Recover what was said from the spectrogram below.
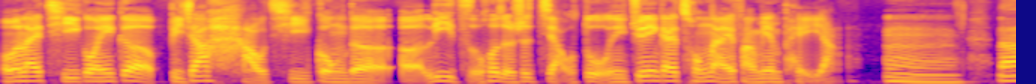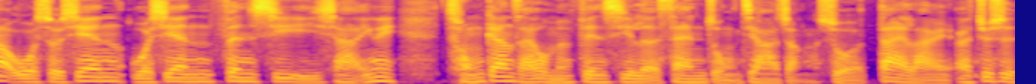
我们来提供一个比较好提供的呃例子或者是角度，你觉得应该从哪一方面培养？嗯，那我首先我先分析一下，因为从刚才我们分析了三种家长所带来，呃，就是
